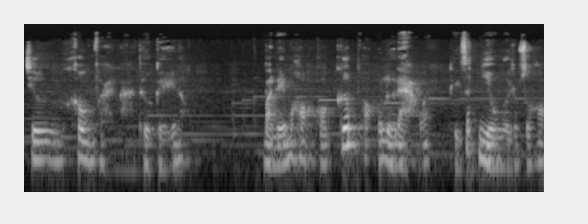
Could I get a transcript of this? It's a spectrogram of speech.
chứ không phải là thừa kế đâu. Và nếu mà họ có cướp họ có lừa đảo ấy, thì rất nhiều người trong số họ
